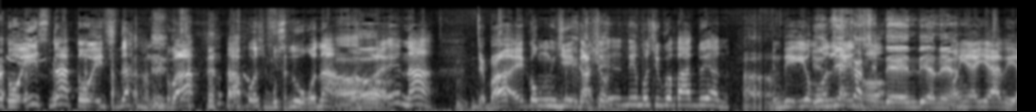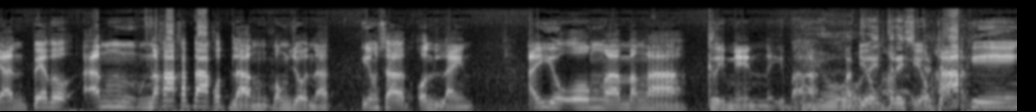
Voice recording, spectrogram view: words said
To is na, to is na. Di ba? Tapos buslo ko na. Oo. Ayun na. Di ba? Eh kung Gcash, eh, hindi mo sigurado yan. Oo. Hindi, yung, Yung online Gcash, ho, hindi, hindi ano yan. mangyayari yan. Pero ang nakakatakot lang, kung Jonat, yung sa online, ay yung ah, mga krimen na iba. Yun. Yung, ka yung hacking,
